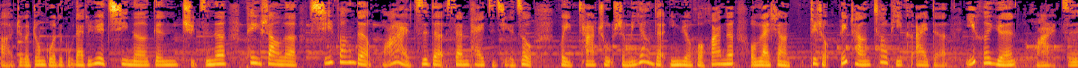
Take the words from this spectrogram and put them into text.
啊这个中国的古代的乐器呢，跟曲子呢配上了西。西方的华尔兹的三拍子节奏会擦出什么样的音乐火花呢？我们来上这首非常俏皮可爱的《颐和园华尔兹》。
